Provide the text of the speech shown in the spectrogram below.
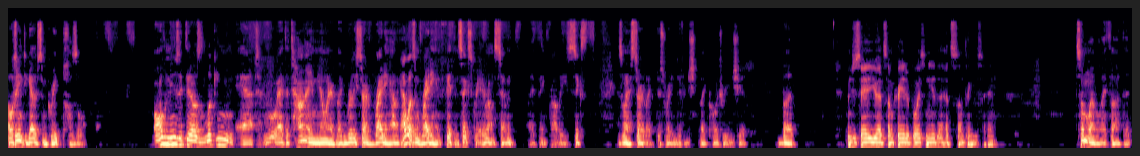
I was putting together some great puzzle. All the music that I was looking at at the time, you know, when I like really started writing, I like I wasn't writing in fifth and sixth grade, around seventh, I think, probably sixth is when I started like just writing different sh- like poetry and shit. But would you say you had some creative voice in you that had something to say? At Some level, I thought that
